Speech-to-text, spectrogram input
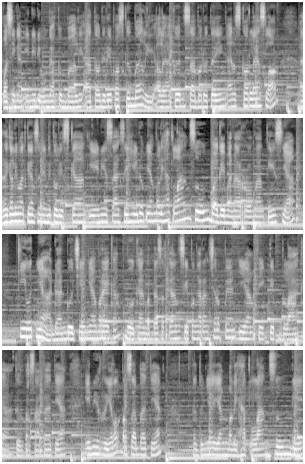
Postingan ini diunggah kembali atau direpost kembali oleh akun Sabadoteing underscore Leslar Ada kalimat caption yang dituliskan Ini saksi hidup yang melihat langsung bagaimana romantisnya cute-nya dan bucinnya mereka bukan berdasarkan si pengarang cerpen yang fiktif belaka tuh persahabat ya ini real persahabat ya Tentunya yang melihat langsung di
